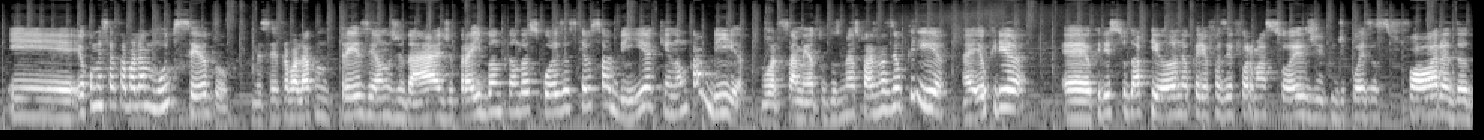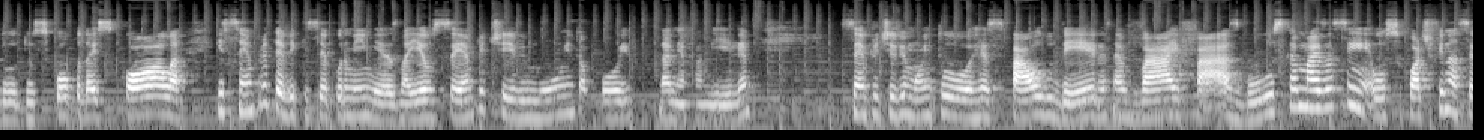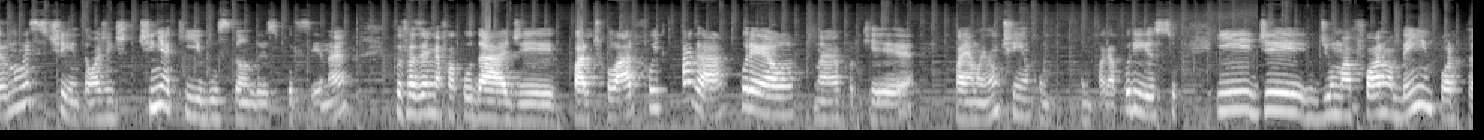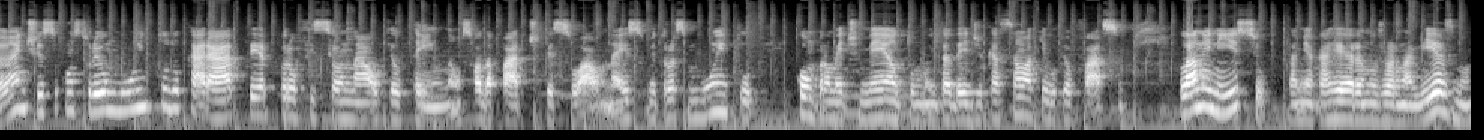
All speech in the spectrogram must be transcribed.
E eu comecei a trabalhar muito cedo. Comecei a trabalhar com 13 anos de idade para ir bancando as coisas que eu sabia que não cabia no orçamento dos meus pais, mas eu queria. Né? Eu queria é, eu queria estudar piano, eu queria fazer formações de, de coisas fora do, do, do, escopo da escola e sempre teve que ser por mim mesma. E eu sempre tive muito apoio da minha família sempre tive muito respaldo deles, né? Vai, faz, busca, mas assim, o suporte financeiro não existia, então a gente tinha que ir buscando isso por si, né? Fui fazer minha faculdade particular, fui pagar por ela, né? Porque pai e mãe não tinham como, como pagar por isso. E de, de uma forma bem importante, isso construiu muito do caráter profissional que eu tenho, não só da parte pessoal, né? Isso me trouxe muito comprometimento, muita dedicação àquilo que eu faço. Lá no início da minha carreira no jornalismo,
